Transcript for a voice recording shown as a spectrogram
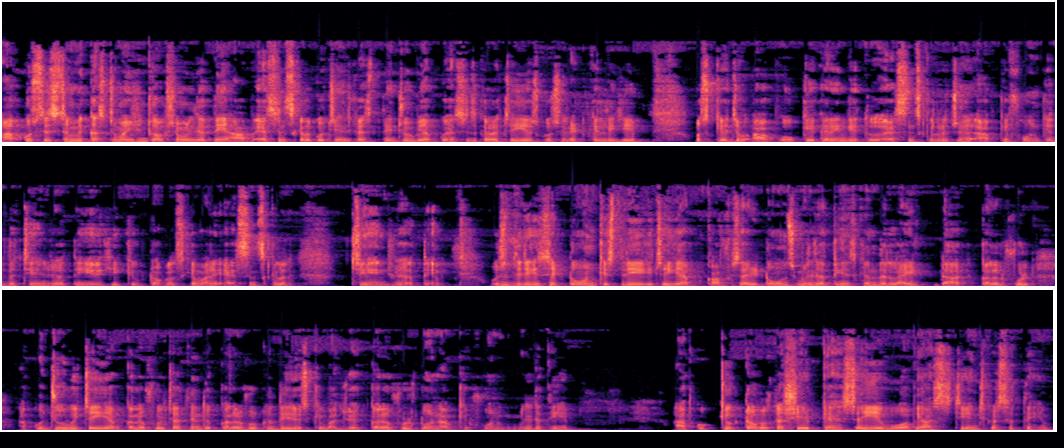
आपको सिस्टम में कस्टमाइजेशन के ऑप्शन मिल जाते हैं, आप एसेंस कलर को चेंज कर सकते हैं, जो भी आपको एसेंस कलर चाहिए, उसको सिलेक्ट कर लीजिए। उसके जब आप ओके करेंगे तो एसेंस कलर जो है आपके फ़ोन के अंदर चेंज हो जाते हैं। ये देखिए क्यूक टॉकल्स के हमारे एसेंस कलर चेंज हो जाते हैं। उसी तरीके से टोन किस तरीके की चाहिए, आपको काफ़ी सारी टोन्स मिल जाती हैं इसके अंदर लाइट डार्क कलरफुल आपको जो भी चाहिए, आप कलरफुल चाहते हैं तो कलरफुल कर दीजिए। उसके बाद जो है कलरफुल टोन आपके फ़ोन मिल जाती है। आपको क्विक टॉगल का शेप कैसे चाहिए, वो आप यहाँ से चेंज कर सकते हैं।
